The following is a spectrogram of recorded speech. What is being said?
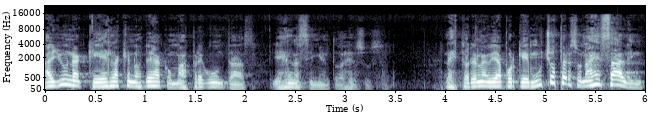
hay una que es la que nos deja con más preguntas y es el nacimiento de Jesús. La historia de la vida, porque muchos personajes salen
